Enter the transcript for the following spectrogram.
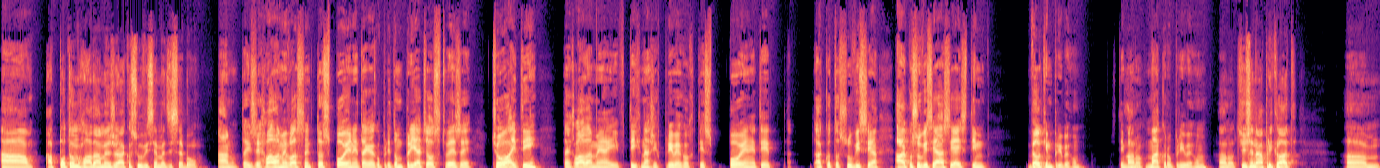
A, a potom hľadáme, že ako súvisia medzi sebou. Áno, takže hľadáme vlastne to spojené, tak ako pri tom priateľstve, že čo aj ty, tak hľadáme aj v tých našich príbehoch tie spojené, tie, ako to súvisia. A ako súvisia asi aj s tým veľkým príbehom, s tým Áno. makropríbehom. Áno, čiže napríklad um,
